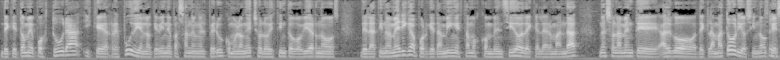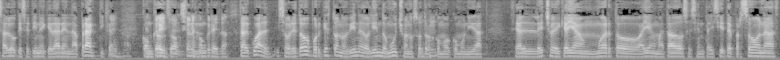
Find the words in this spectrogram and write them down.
de que tome postura y que repudien lo que viene pasando en el Perú, como lo han hecho los distintos gobiernos de Latinoamérica, porque también estamos convencidos de que la hermandad no es solamente algo declamatorio, sino que es algo que se tiene que dar en la práctica. Concreto, acciones concretas. Tal cual, y sobre todo porque esto nos viene doliendo mucho a nosotros como comunidad sea, el hecho de que hayan muerto, hayan matado 67 personas,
